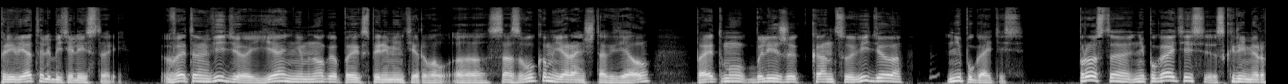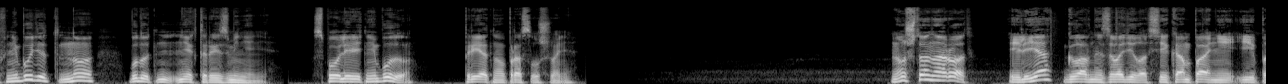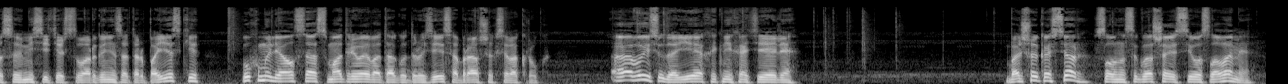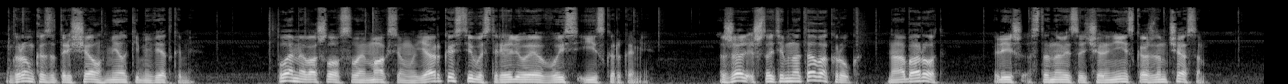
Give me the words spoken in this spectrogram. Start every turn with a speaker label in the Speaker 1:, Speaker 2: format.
Speaker 1: Привет, любители историй. В этом видео я немного поэкспериментировал. Э, со звуком я раньше так делал, поэтому ближе к концу видео не пугайтесь. Просто не пугайтесь, скримеров не будет, но будут некоторые изменения. Спойлерить не буду. Приятного прослушивания. Ну что, народ, Илья, главный заводила всей компании и по совместительству организатор поездки, ухмылялся, осматривая ватагу друзей, собравшихся вокруг. «А вы сюда ехать не хотели». Большой костер, словно соглашаясь с его словами, громко затрещал мелкими ветками. Пламя вошло в свой максимум яркости, выстреливая ввысь искорками. Жаль, что темнота вокруг, наоборот, лишь становится чернее с каждым часом.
